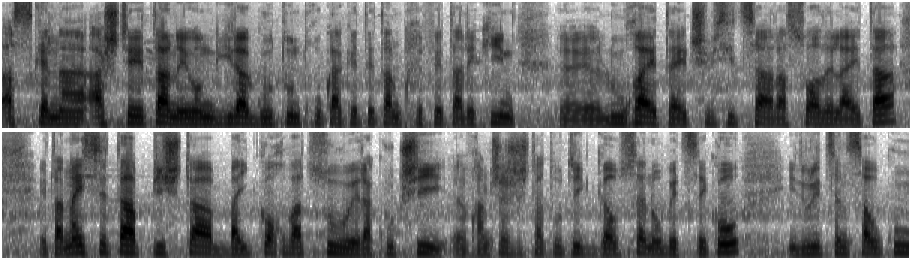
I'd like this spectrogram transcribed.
Azken hasteetan egon gira gutun trukaketetan prefetarekin e, lurra eta etxibizitza arazoa dela eta eta naiz eta pista baikor batzu erakutsi e, frantses estatutik gauzen hobetzeko iduritzen zauku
